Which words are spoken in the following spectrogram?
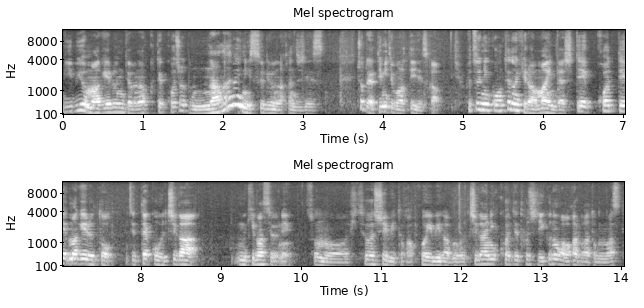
指を曲げるんではなくて、こうちょっと斜めにするような感じです。ちょっとやってみてもらっていいですか？普通にこう手のひらを前に出して、こうやって曲げると、絶対こう内側向きますよね。その人差し指とか小指がもう内側にこうやって閉じていくのがわかるかと思います。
